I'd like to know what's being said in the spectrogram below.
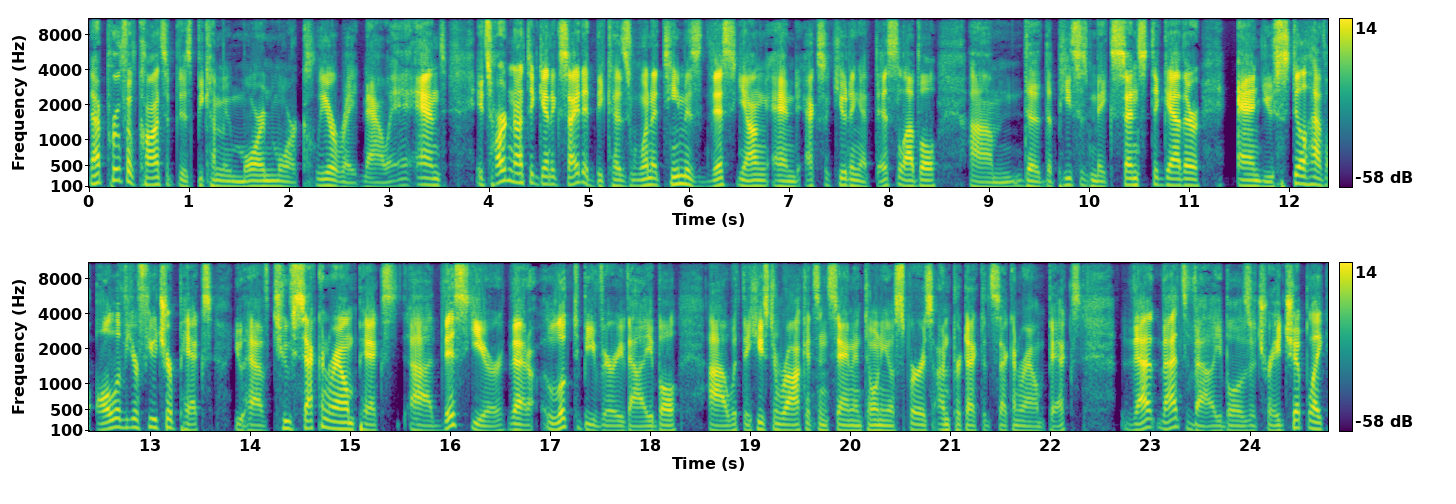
that proof of concept is becoming more and more clear right now, and it's hard not to get excited because when a team is this young and executing at this level, um, the the pieces make sense together, and you still have all of your future picks. You have two second round picks uh, this year that look to be very valuable uh, with the Houston Rockets and San Antonio Spurs unprotected second round picks. That that's valuable as a trade chip. Like like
